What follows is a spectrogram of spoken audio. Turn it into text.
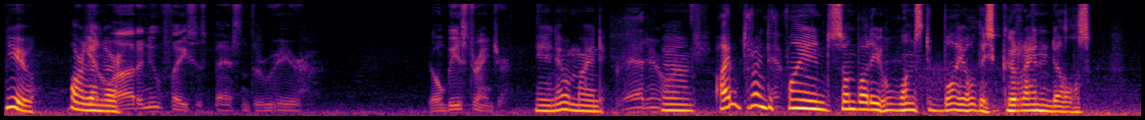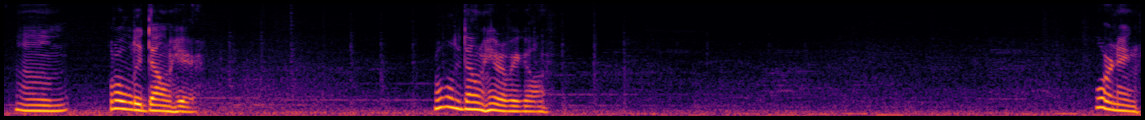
You, Got a lot of new faces passing through here. Don't be a stranger. Yeah, never mind. Red Um, I'm trying to find somebody who wants to buy all these Grendels. Um, probably down here. Probably down here we go. Warning.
